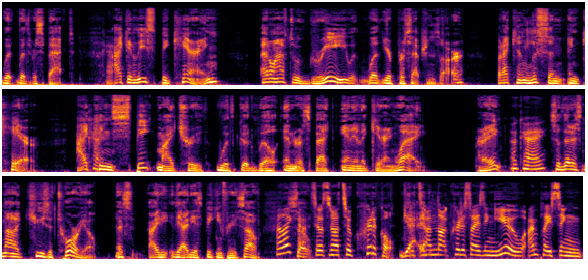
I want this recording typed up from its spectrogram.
with, with respect. Okay. I can at least be caring. I don't have to agree with what your perceptions are, but I can listen and care. Okay. I can speak my truth with goodwill and respect and in a caring way, right? okay. So that it's not accusatorial. That's the idea of speaking for yourself. I like so, that. So it's not so critical. Yeah, It's- and- I'm not criticizing you. I'm placing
